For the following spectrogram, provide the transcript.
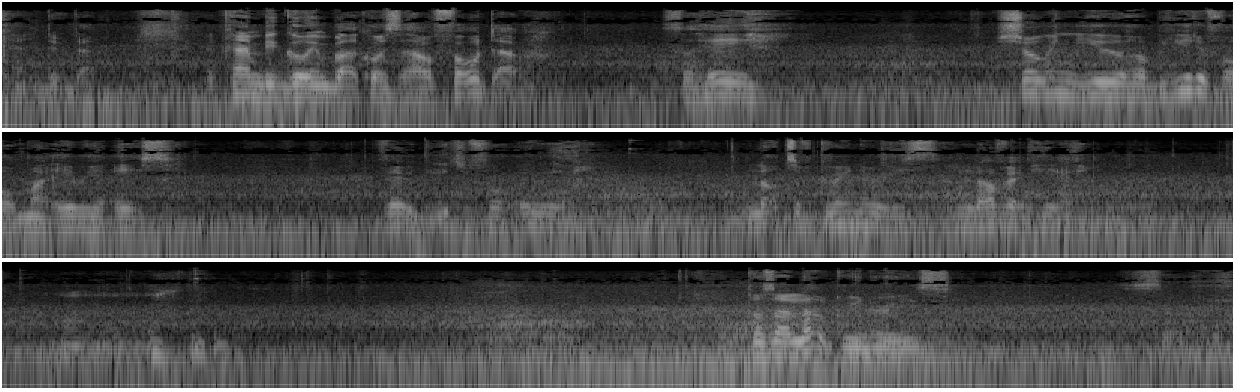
Can't do that. I can't be going backwards, I'll fall down. So hey, showing you how beautiful my area is. Very beautiful area. Lots of greeneries. I love it here. Because I love greeneries. So yeah.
